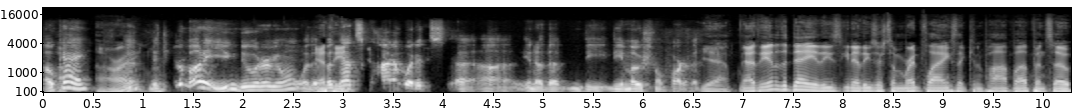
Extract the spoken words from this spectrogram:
Okay. Uh, all right. It's your money. You can do whatever you want with it. At but that's kind of what it's, uh, uh, you know, the the the emotional part of it. Yeah. Now, at the end of the day, these you know these are some red flags that can pop up, and so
